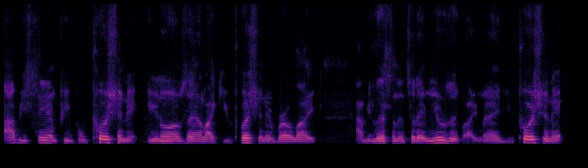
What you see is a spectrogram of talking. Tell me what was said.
I be seeing people pushing it. You know what I'm saying? Like you pushing it, bro. Like I be listening to their music, like man, you pushing it.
